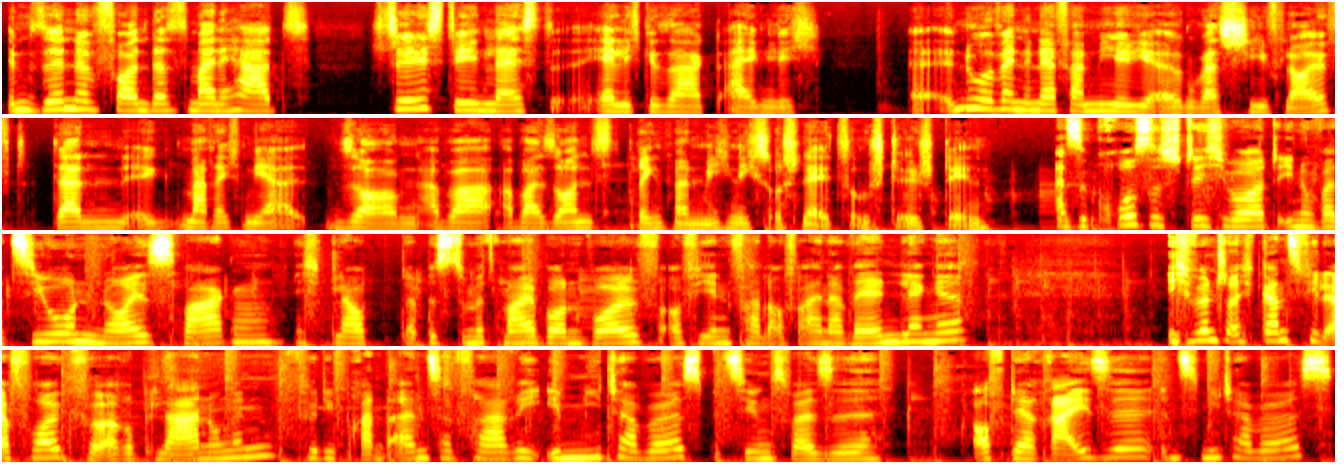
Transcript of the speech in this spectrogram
Im Sinne von, dass mein Herz stillstehen lässt, ehrlich gesagt, eigentlich äh, nur wenn in der Familie irgendwas schief läuft, dann äh, mache ich mir Sorgen. Aber, aber sonst bringt man mich nicht so schnell zum Stillstehen. Also großes Stichwort Innovation, neues Wagen. Ich glaube, da bist du mit Mayborn Wolf auf jeden Fall auf einer Wellenlänge. Ich wünsche euch ganz viel Erfolg für eure Planungen für die Brand 1 Safari im Metaverse beziehungsweise auf der Reise ins Metaverse.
